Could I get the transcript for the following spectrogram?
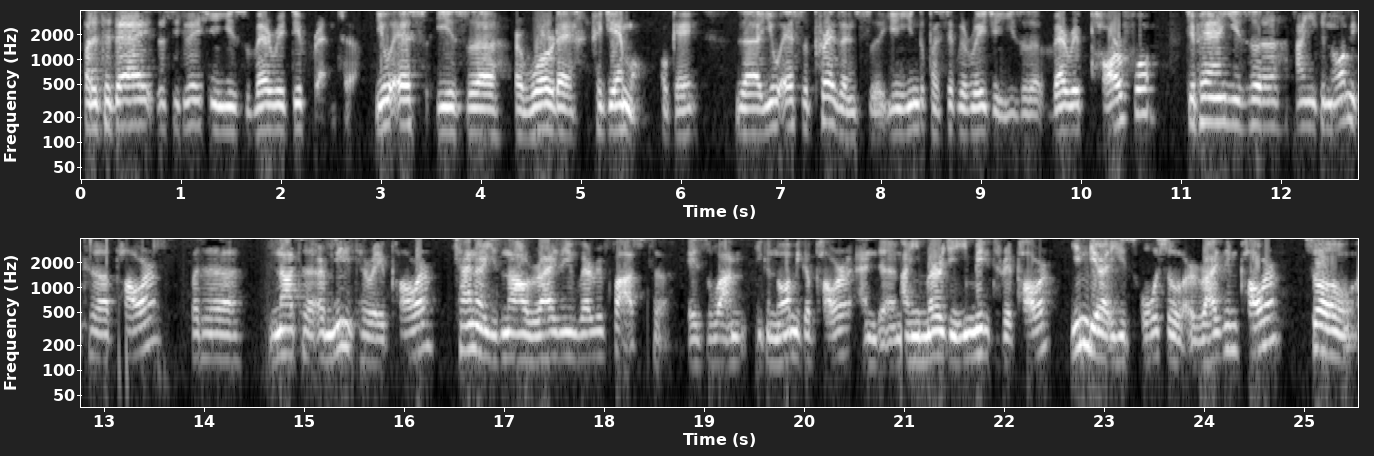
But today, the situation is very different. U.S. is uh, a world hegemon, okay? The U.S. presence in Indo-Pacific region is very powerful Japan is uh, an economic uh, power, but uh, not a military power. China is now rising very fast as one economic power and an emerging military power. India is also a rising power. So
